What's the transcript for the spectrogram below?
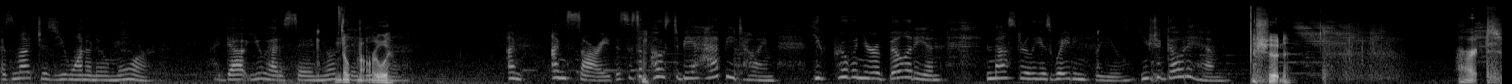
As much as you want to know more, I doubt you had a say in your Nope, not really. I'm I'm sorry. This is supposed to be a happy time. You've proven your ability and Master Li is waiting for you. You should go to him. I should. Alright.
